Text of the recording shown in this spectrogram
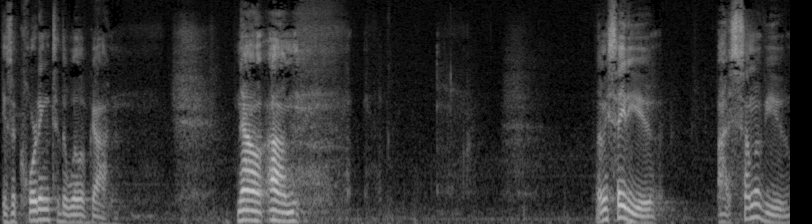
is according to the will of God. Now, um, Let me say to you, uh, some of you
